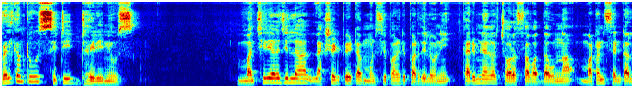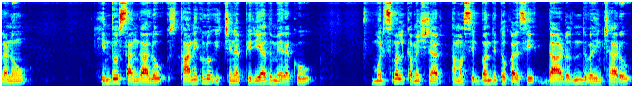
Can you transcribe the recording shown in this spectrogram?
Welcome to city daily news. Mancherial జిల్లా లక్షడిపేట మున్సిపాలిటీ పరిధిలోని కరీంనగర్ చౌరస్తా వద్ద ఉన్న మటన్ సెంటర్లను హిందూ సంఘాలు స్థానికులు ఇచ్చిన ఫిర్యాదు మేరకు మున్సిపల్ కమిషనర్ తమ సిబ్బందితో కలిసి దాడులను నిర్వహించారు.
